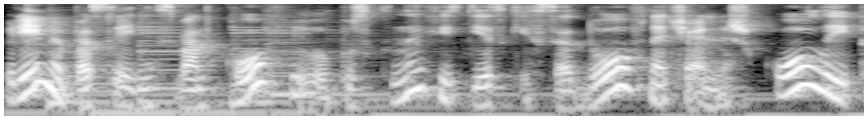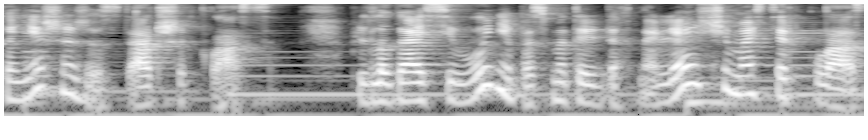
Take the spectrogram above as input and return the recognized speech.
время последних звонков и выпускных из детских садов, начальной школы и, конечно же, старших классов. Предлагаю сегодня посмотреть вдохновляющий мастер-класс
